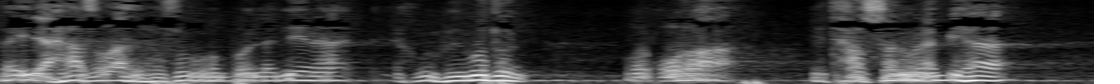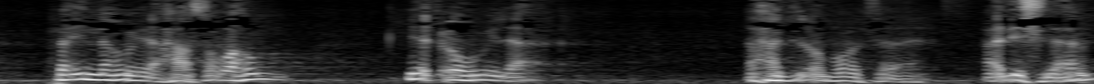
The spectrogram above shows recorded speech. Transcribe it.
فإذا حاصر أهل الحصون الذين يكونون في المدن والقرى يتحصنون بها فإنه إذا حاصرهم يدعوهم إلى أحد الأمور الثلاث الإسلام.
